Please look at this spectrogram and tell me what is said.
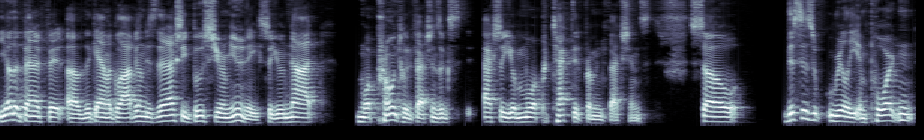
The other benefit of the gamma globulin is that it actually boosts your immunity. So you're not more prone to infections. Actually, you're more protected from infections. So this is really important,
